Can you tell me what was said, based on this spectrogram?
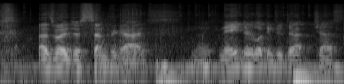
That's what I just sent the guy. Nice, nice. Nate, they're looking through that chest.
